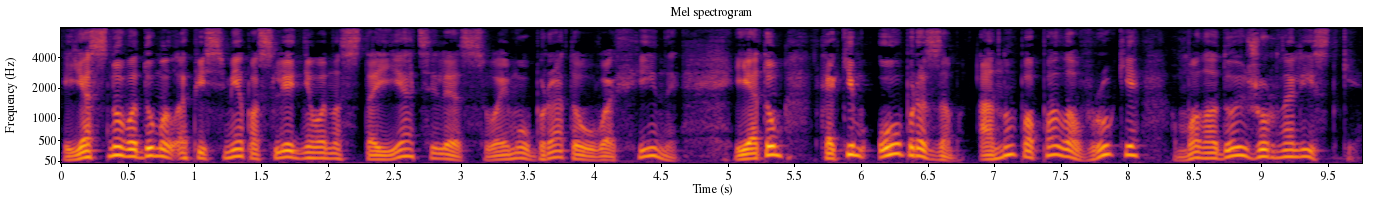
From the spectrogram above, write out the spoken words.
Я снова думал о письме последнего настоятеля своему брату в Афины и о том, каким образом оно попало в руки молодой журналистки.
